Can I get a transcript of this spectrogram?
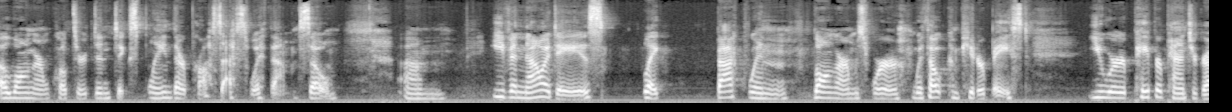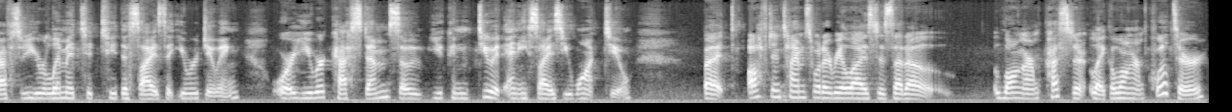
a long arm quilter didn't explain their process with them. So um, even nowadays, like back when long arms were without computer based, you were paper pantographs, so you were limited to the size that you were doing, or you were custom, so you can do it any size you want to. But oftentimes, what I realized is that a long arm custom, like a long arm quilter,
